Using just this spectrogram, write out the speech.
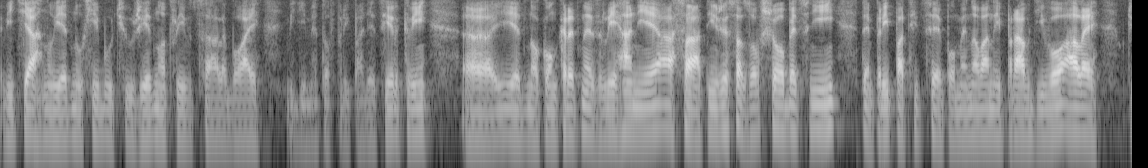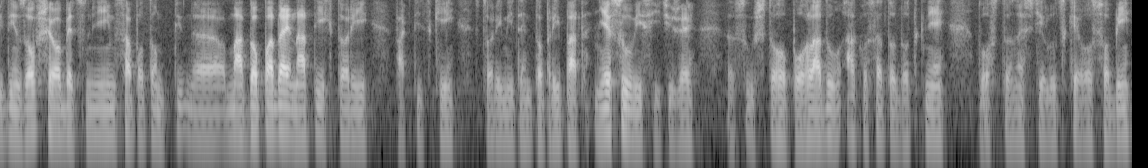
vyťahnú jednu chybu, či už jednotlivca, alebo aj, vidíme to v prípade cirkvy, e, jedno konkrétne zlyhanie a sa tým, že sa zovšeobecní, ten prípad síce je pomenovaný pravdivo, ale určitým zovšeobecním sa potom e, má dopad aj na tých, ktorí fakticky, s ktorými tento prípad nesúvisí. Čiže sú už z toho pohľadu, ako sa to dotkne dôstojnosti ľudskej osoby,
